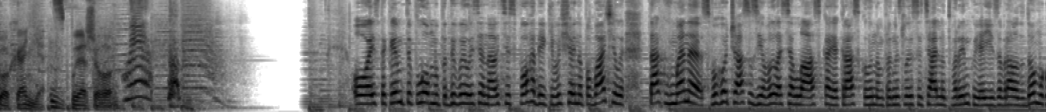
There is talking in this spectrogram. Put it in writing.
Кохання з першого Ой, з таким теплом ми подивилися на оці спогади, які ви щойно побачили. Так в мене свого часу з'явилася ласка, якраз коли нам принесли соціальну тваринку, я її забрала додому.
